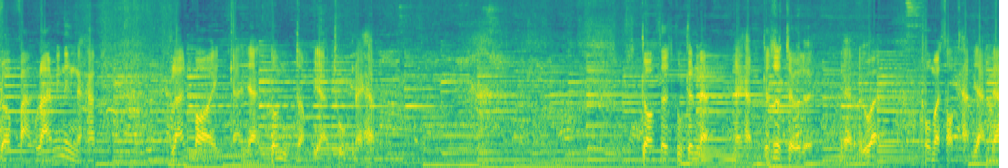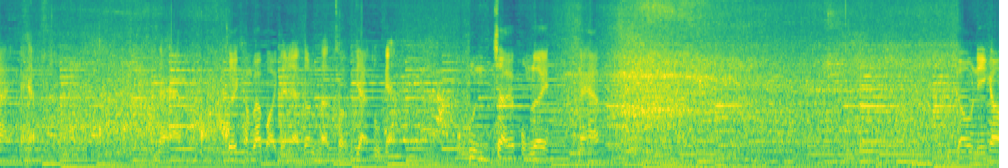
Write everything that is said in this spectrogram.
เราฝากร้านไว้หนึ่งนะครับ ร้านบอยการยางต้นตำยาถูกนะครับก็เซิร์ช Google Map นะครับ ก็จะเจอเลยนะรหรือว่าโทรมาสอบถามอย่างได้นะครับนะครับเซิร์ชคำว่าบอยการยางต้นตำยาถูกเนี่ยคุณเจอผมเลยนะครับก็วันนี้ก็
